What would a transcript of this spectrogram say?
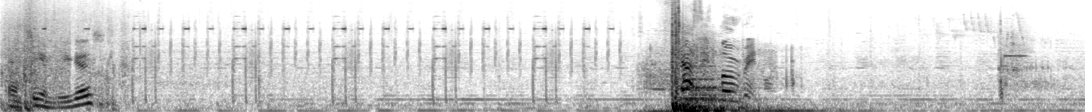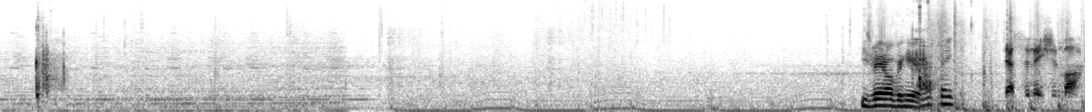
I don't see him. Do you guys? He's right over here. I think. Destination marked.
